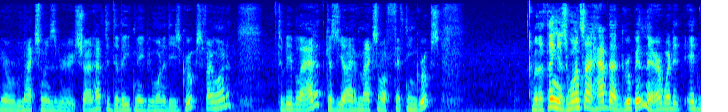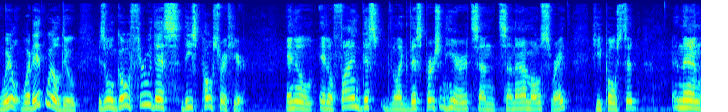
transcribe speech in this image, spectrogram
your maximum is reached. I'd have to delete maybe one of these groups if I wanted to be able to add it because yeah, I have a maximum of 15 groups. But the thing is, once I have that group in there, what it, it will what it will do is it will go through this these posts right here and it'll it'll find this like this person here, it's San Sanamos, right? He posted, and then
